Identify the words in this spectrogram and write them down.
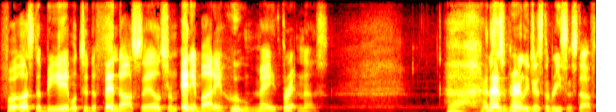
for us to be able to defend ourselves from anybody who may threaten us. and that's apparently just the recent stuff.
